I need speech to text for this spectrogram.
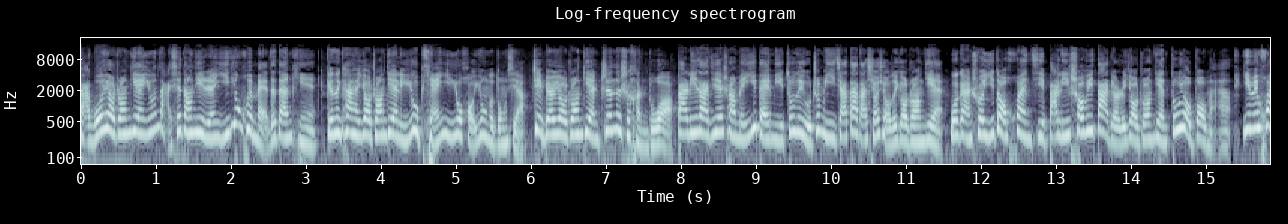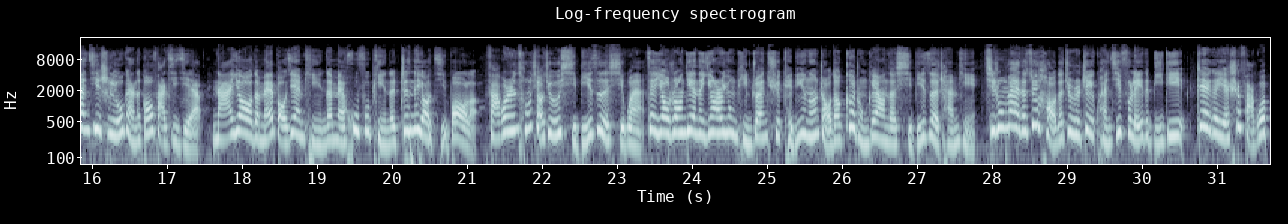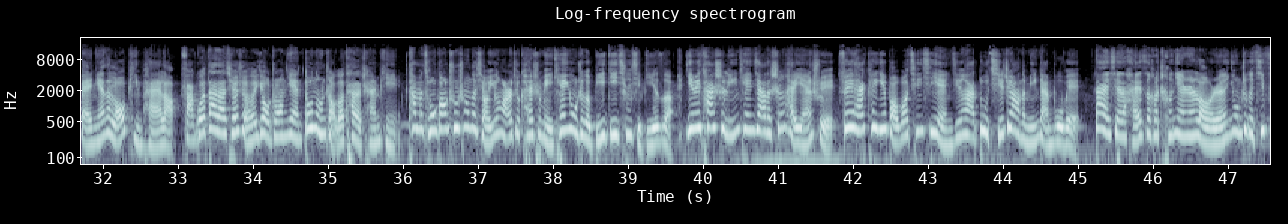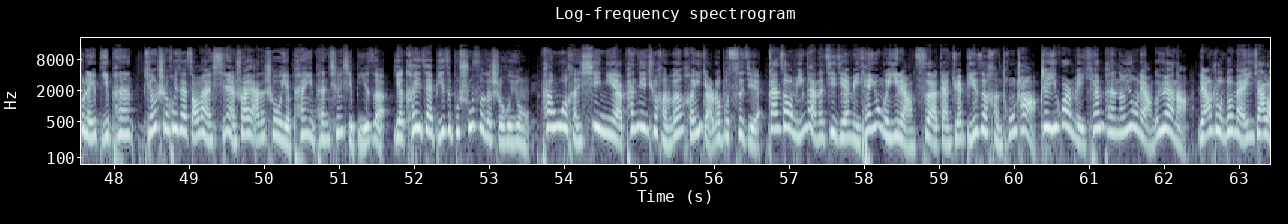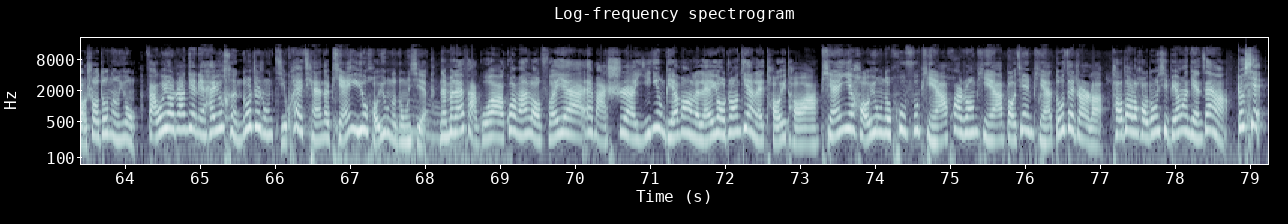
法国药妆店有哪些当地人一定会买的单品？给你看看药妆店里又便宜又好用的东西。这边药妆店真的是很多，巴黎大街上每一百米都得有这么一家大大小小的药妆店。我敢说，一到换季，巴黎稍微大点的药妆店都要爆满，因为换季是流感的高发季节，拿药的、买保健品的、买护肤品的，真的要挤爆了。法国人从小就有洗鼻子的习惯，在药妆店的婴儿用品专区肯定能找到各种各样的洗鼻子的产品，其中卖的最好的就是这款肌肤雷的鼻滴，这个也是法国百年的老品牌了。法国大大小小的药妆店都能找到它的产品，他们从刚出生的小婴儿就开始每天用这个鼻滴清洗鼻子，因为它是零添加的深海盐水，所以还可以给宝宝清洗眼睛啊、肚脐这样的敏感部位。大一些的孩子和成年人、老人用这个肌肤雷鼻喷，平时会在早晚洗脸刷牙的时候也喷一喷，清洗鼻子，也可以在鼻子不舒服的时候用。喷雾很细腻，喷进去很温和，一点都不刺激。干燥敏感的季节，每天用个一两次，感觉鼻子很通畅。这一罐每天喷能用两个月呢，两种都买，一家老少都能用。法国药妆店里还有很多这种几块钱的便宜又好用的东西。你们来法国啊，逛完老佛爷、啊爱马仕啊，一定别忘了来药妆店来淘一淘啊，便宜好用的护肤品啊、化化妆品啊、保健品啊都在这儿了。淘到了好东西，别忘点赞啊！多谢。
